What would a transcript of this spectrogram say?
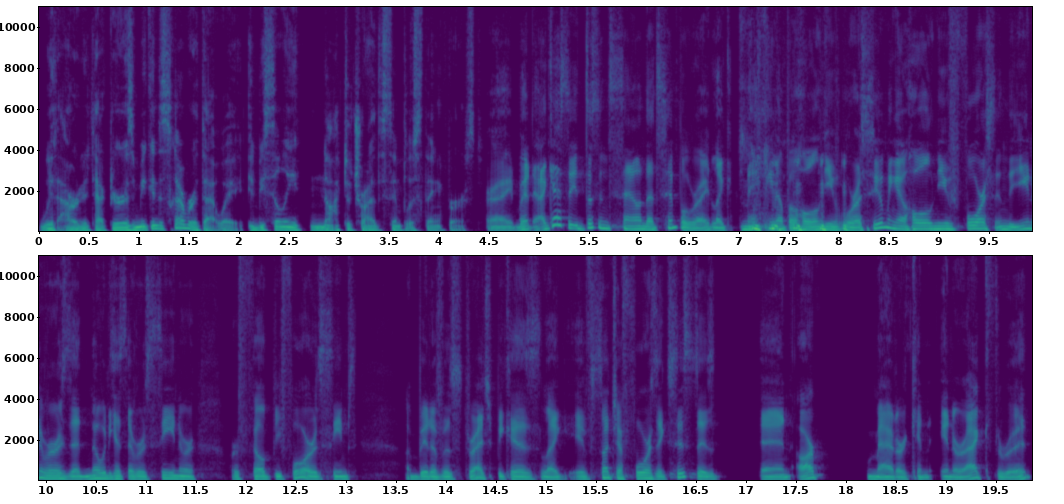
with our detectors and we can discover it that way. It'd be silly not to try the simplest thing first. Right. But I guess it doesn't sound that simple, right? Like making up a whole new or assuming a whole new force in the universe that nobody has ever seen or or felt before. It seems a bit of a stretch because like if such a force existed and our matter can interact through it,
